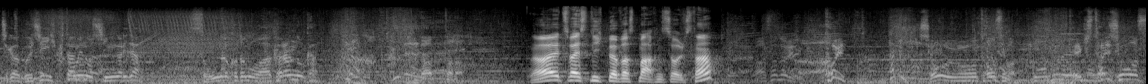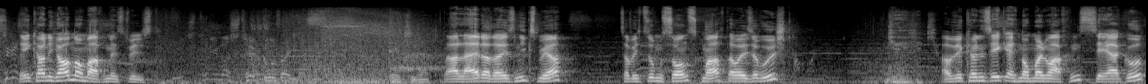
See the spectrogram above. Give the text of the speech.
たちが無事引くためのしんがりだそんなこともわからんのか Na, jetzt weißt nicht mehr, was du machen sollst, ha? 来い将軍を倒せば敵対将はすぐ Den kann ich auch noch machen, wenn du willst. ましてございます 敵が Na, leider, da ist nichts mehr. Jetzt habe ich es umsonst gemacht, aber ist ja wurscht. 迎撃を Aber wir können es eh gleich nochmal machen. Sehr gut.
